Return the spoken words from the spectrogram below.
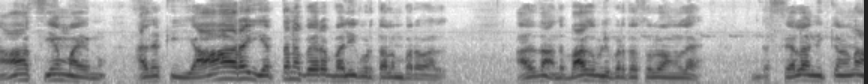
நான் சிஎம் ஆயிடணும் அதற்கு யாரை எத்தனை பேரை பலி கொடுத்தாலும் பரவாயில்ல. அதுதான் அந்த பாகுபலி படத்தை சொல்லுவாங்கள்ல இந்த சிலை நிற்கணும்னா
